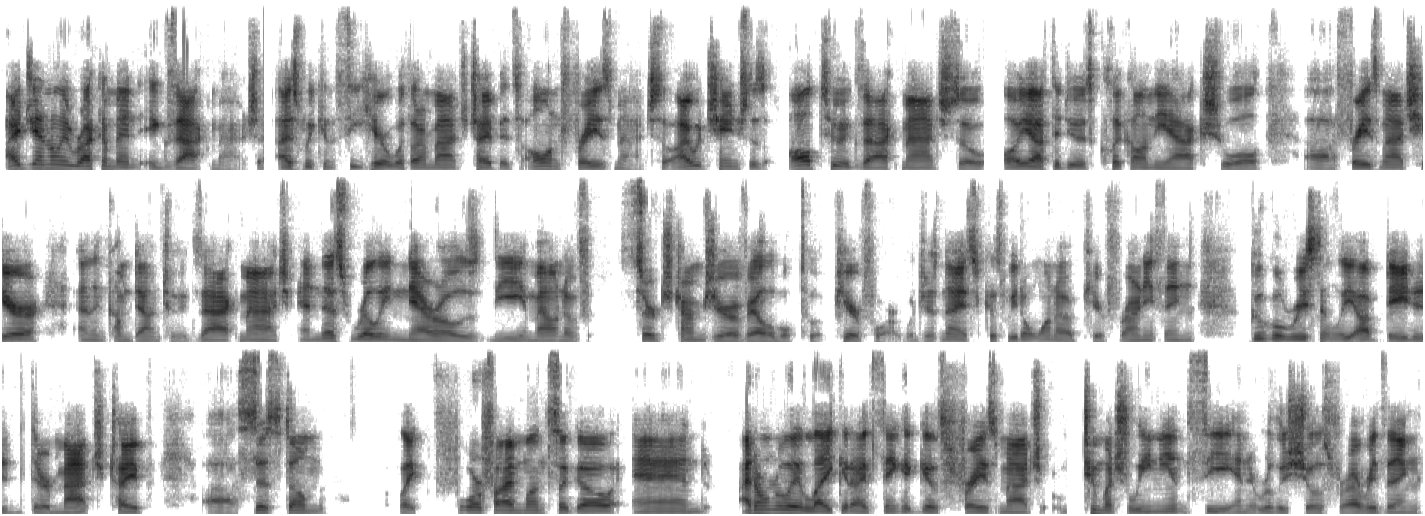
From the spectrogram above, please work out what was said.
I generally recommend exact match. As we can see here with our match type, it's all in phrase match. So I would change this all to exact match. So all you have to do is click on the actual uh, phrase match here and then come down to exact match. And this really narrows the amount of search terms you're available to appear for, which is nice because we don't want to appear for anything. Google recently updated their match type uh, system like four or five months ago, and I don't really like it. I think it gives phrase match too much leniency and it really shows for everything.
